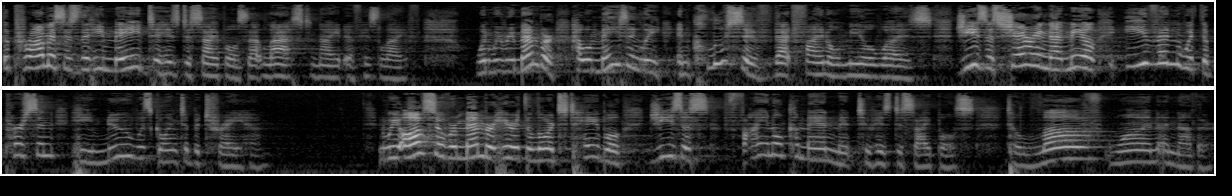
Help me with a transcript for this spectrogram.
the promises that he made to his disciples that last night of his life, when we remember how amazingly inclusive that final meal was. Jesus sharing that meal even with the person he knew was going to betray him. And we also remember here at the Lord's table Jesus' final commandment to his disciples to love one another.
